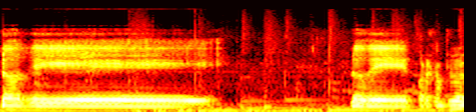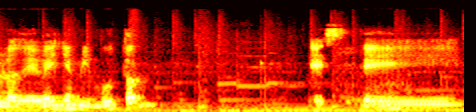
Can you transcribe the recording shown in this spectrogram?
Lo de. Lo de. Por ejemplo, lo de Benjamin Button. Este.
